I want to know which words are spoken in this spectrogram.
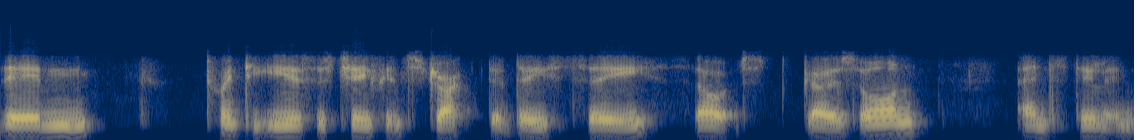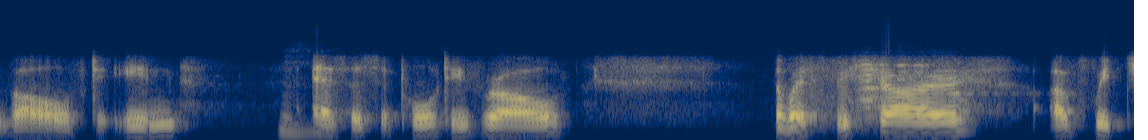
then 20 years as chief instructor DC, so it goes on and still involved in mm-hmm. as a supportive role. The Westbury Show, of which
